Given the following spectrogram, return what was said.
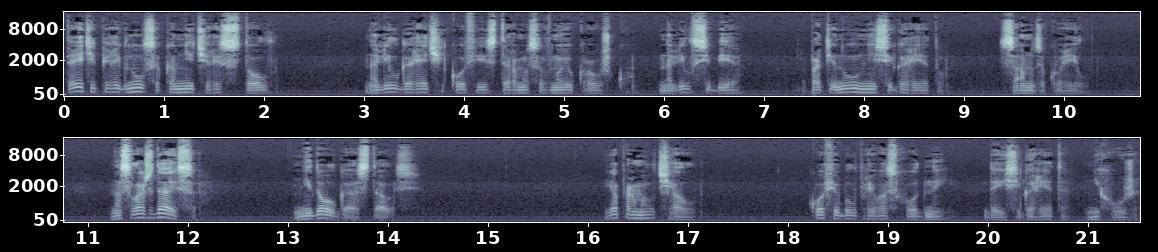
Третий перегнулся ко мне через стол, налил горячий кофе из термоса в мою кружку, налил себе, протянул мне сигарету, сам закурил. «Наслаждайся, недолго осталось». Я промолчал. Кофе был превосходный, да и сигарета не хуже.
